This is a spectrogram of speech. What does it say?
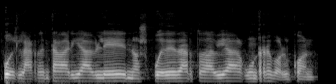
pues la renta variable nos puede dar todavía algún revolcón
